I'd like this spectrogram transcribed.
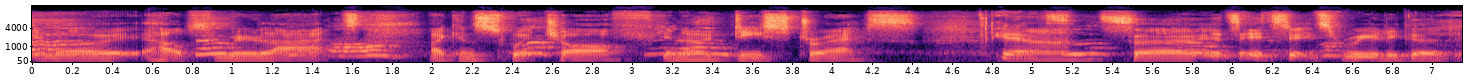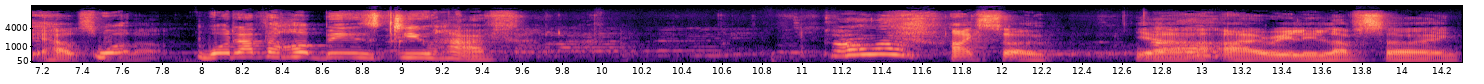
You know, it helps me relax. I can switch off. You know, de-stress. Yes. Yeah, so it's it's it's really good. It helps me a lot. What what other hobbies do you have? I sew. Yeah, I really love sewing.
